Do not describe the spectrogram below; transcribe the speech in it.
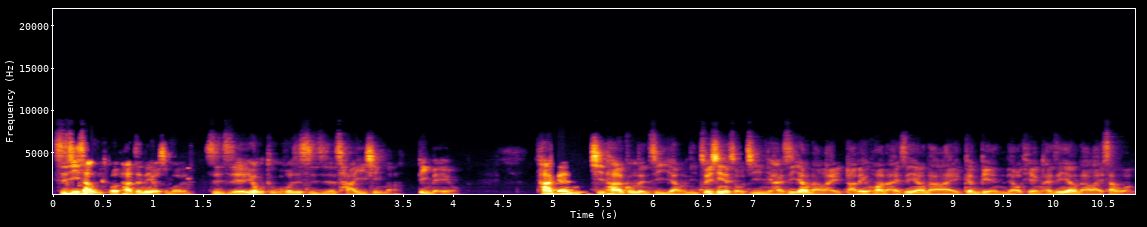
实际上，你说它真的有什么实质的用途，或是实质的差异性吗？并没有，它跟其他的功能是一样，你最新的手机，你还是一样拿来打电话的，还是一样拿来跟别人聊天，还是一样拿来上网。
